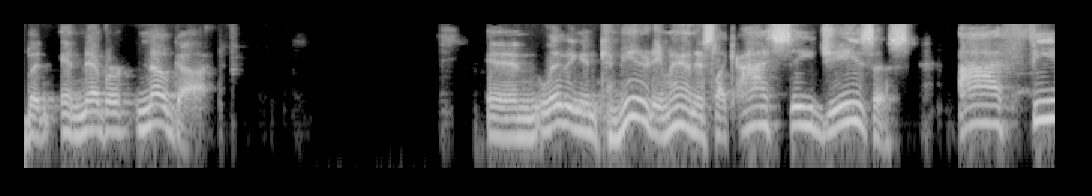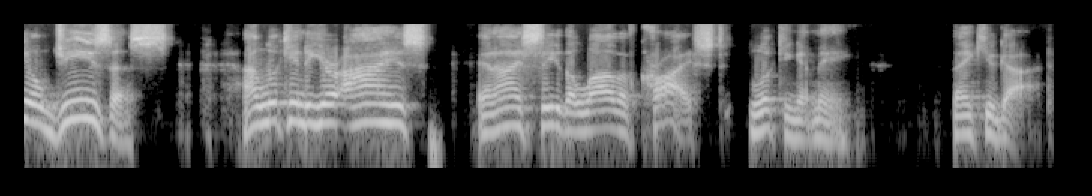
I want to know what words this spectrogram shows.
but and never know god and living in community man it's like i see jesus i feel jesus i look into your eyes and I see the love of Christ looking at me. Thank you, God.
